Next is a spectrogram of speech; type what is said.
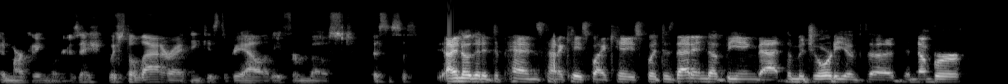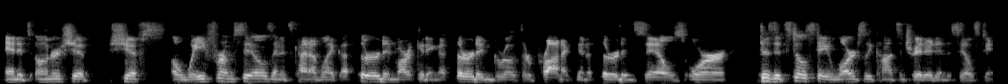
and marketing organization, which the latter I think is the reality for most businesses. I know that it depends kind of case by case, but does that end up being that the majority of the the number and its ownership shifts away from sales and it's kind of like a third in marketing, a third in growth or product and a third in sales or does it still stay largely concentrated in the sales team?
